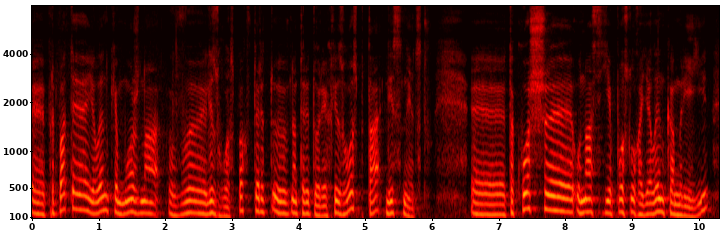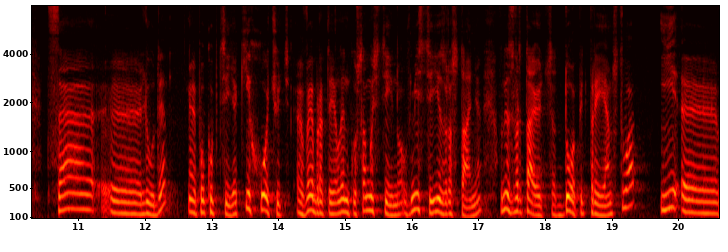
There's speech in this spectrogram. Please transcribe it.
Е, Придбати ялинки можна в лісгоспах, на територіях лісгосп та лісництв. Е, Також е, у нас є послуга ялинка мрії. Це е, люди, покупці, які хочуть вибрати ялинку самостійно в місці її зростання. Вони звертаються до підприємства і е,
